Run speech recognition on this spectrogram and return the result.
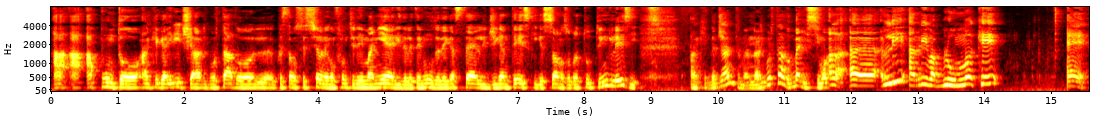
a, a, appunto anche Guy Ricci ha riportato il, questa ossessione nei confronti dei manieri, delle tenute, dei castelli giganteschi che sono soprattutto inglesi. Anche in The Gentleman ha riportato. Benissimo. Allora eh, lì arriva Bloom che è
